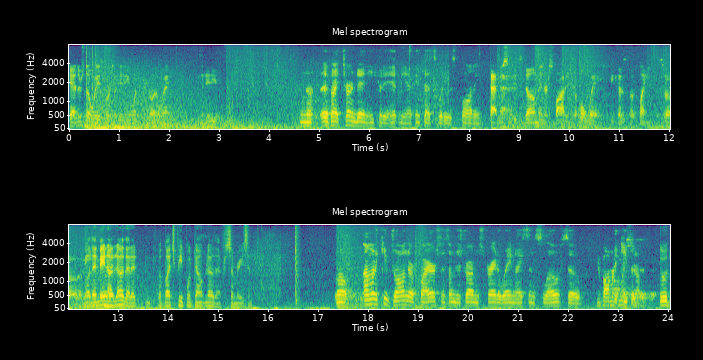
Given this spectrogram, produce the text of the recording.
Yeah, there's no way Storks will hit anyone if you're going away. He's an idiot. No, if I turned in, he could have hit me. I think that's what he was plotting. Yeah, just, it's dumb and they're spotted the whole way because of the flank. So I mean, Well, they may not know that. It, a bunch of people don't know that for some reason. Well, I'm gonna keep drawing their fire since I'm just driving straight away, nice and slow. So your bombers they keep it on. Dude,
